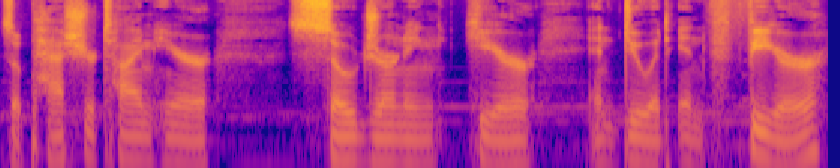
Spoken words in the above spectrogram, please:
So pass your time here, sojourning here, and do it in fear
